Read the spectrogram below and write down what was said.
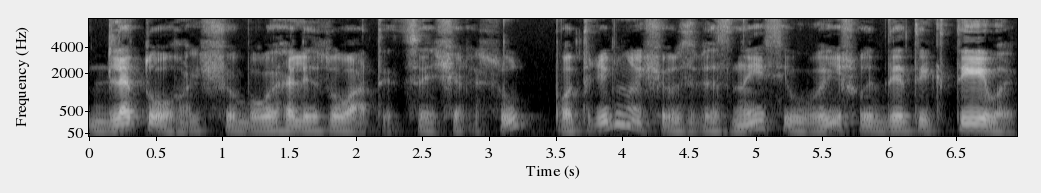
для того, щоб легалізувати це через суд, потрібно, щоб з в'язниці вийшли детективи,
